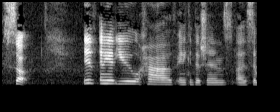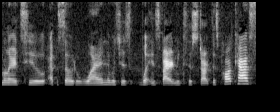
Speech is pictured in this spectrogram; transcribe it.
So, if any of you have any conditions uh, similar to episode one, which is what inspired me to start this podcast,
